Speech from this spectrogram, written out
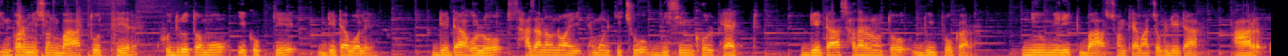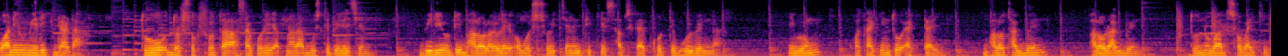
ইনফরমেশন বা তথ্যের ক্ষুদ্রতম একককে ডেটা বলে। ডেটা হলো সাজানো নয়, এমন কিছু বিশৃঙ্খল ফ্যাক্ট ডেটা সাধারণত দুই প্রকার নিউমেরিক বা সংখ্যাবাচক ডেটা আর অনিউমেরিক ডাটা তো দর্শক শ্রোতা, আশা করি আপনারা বুঝতে পেরেছেন। ভিডিওটি ভালো লাগলে অবশ্যই চ্যানেলটিকে সাবস্ক্রাইব করতে ভুলবেন না। এবং কথা কিন্তু একটাই, ভালো থাকবেন, ভালো রাখবেন। ধন্যবাদ সবাইকে।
